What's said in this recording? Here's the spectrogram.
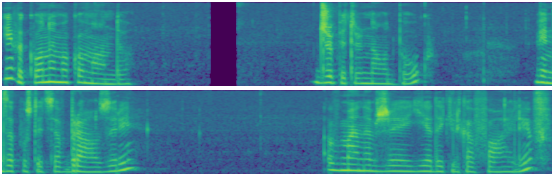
і виконуємо команду Jupyter Notebook. Він запуститься в браузері. В мене вже є декілька файлів.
